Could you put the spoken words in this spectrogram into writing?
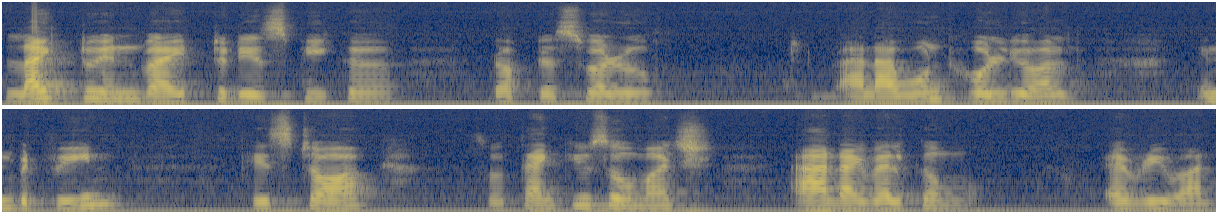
like to invite today's speaker, Dr. Swaroop, and I won't hold you all in between his talk. So thank you so much, and I welcome everyone.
